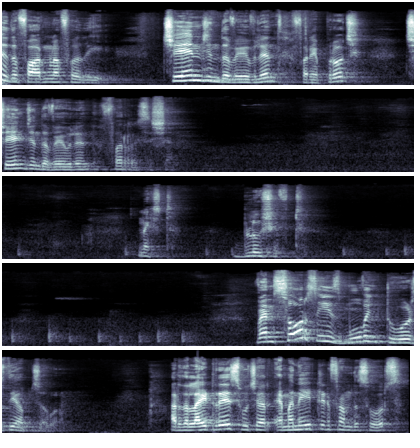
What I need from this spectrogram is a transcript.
This is the formula for the change in the wavelength for approach change in the wavelength for recession. Next, blue shift. When source is moving towards the observer, or the light rays which are emanated from the source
